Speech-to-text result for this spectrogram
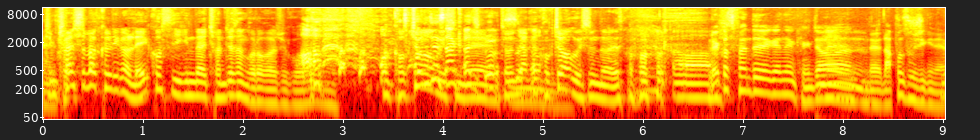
지금 찰스 바클리가 레이커스 이긴다에 전재산 걸어가지고 걱정하고 전재산까지 있습니다. 걸었어요. 저는 약간 걱정하고 있습니다. 그래서 레이커스 팬들에게는 굉장한 네, 나쁜 소식이네요.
